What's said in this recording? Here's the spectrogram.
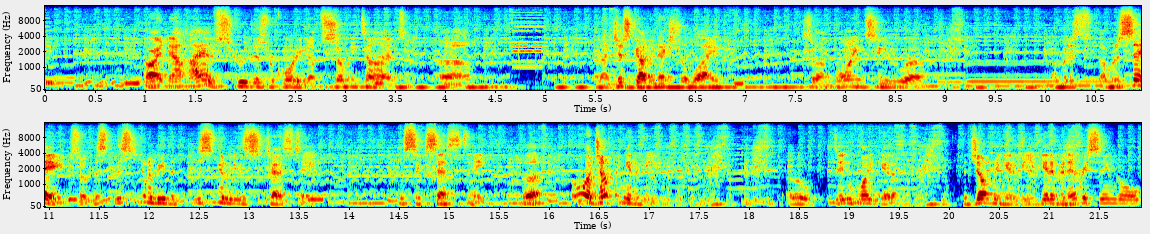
Alright, now, I have screwed this recording up so many times, uh, and I just got an extra life, so I'm going to, uh, I'm gonna, I'm gonna save, so this, this is gonna be the, this is gonna be the success tape. The success tape. Ugh. Ooh, a jumping enemy! Oh, didn't quite get him. The jumping enemy, you get him in every single,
